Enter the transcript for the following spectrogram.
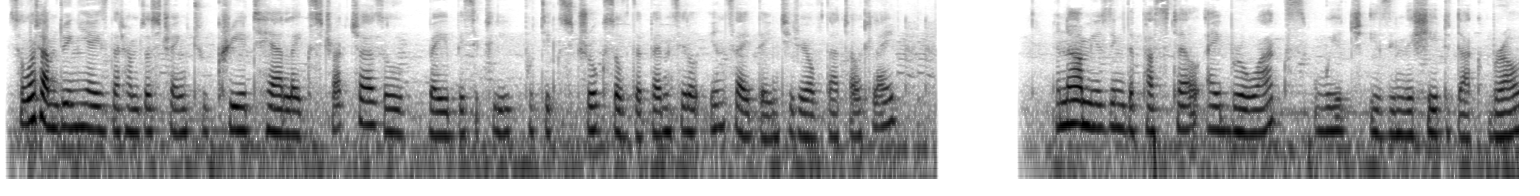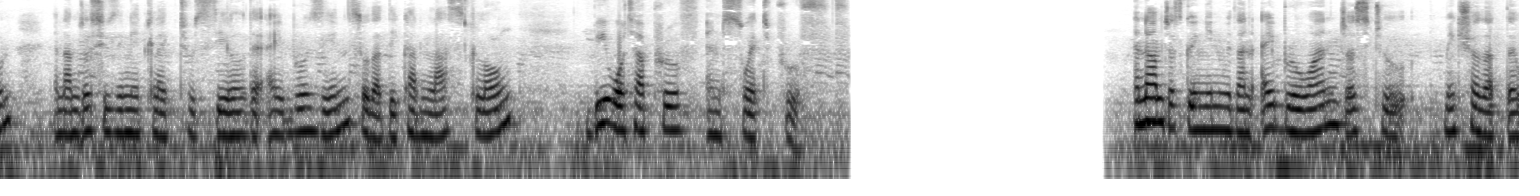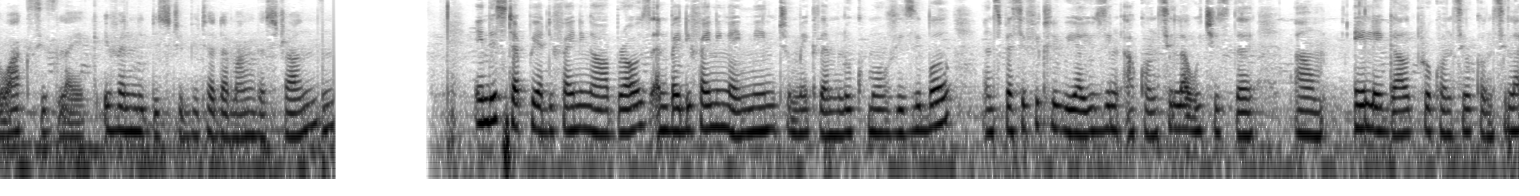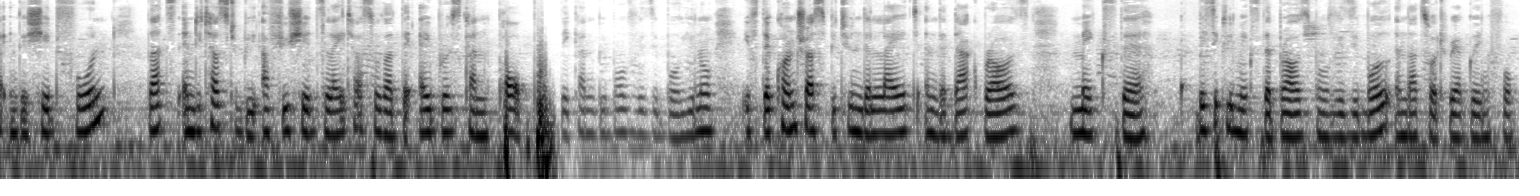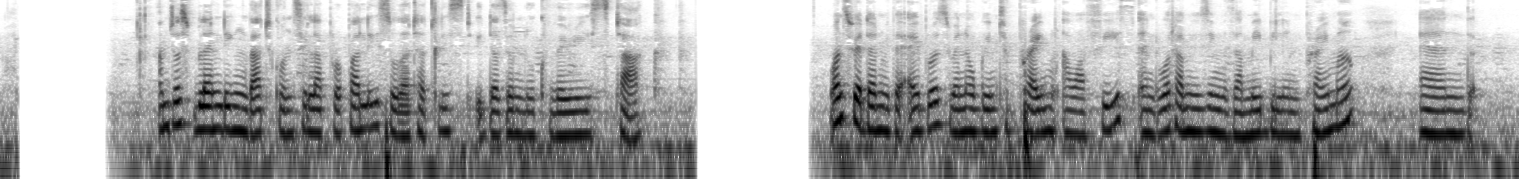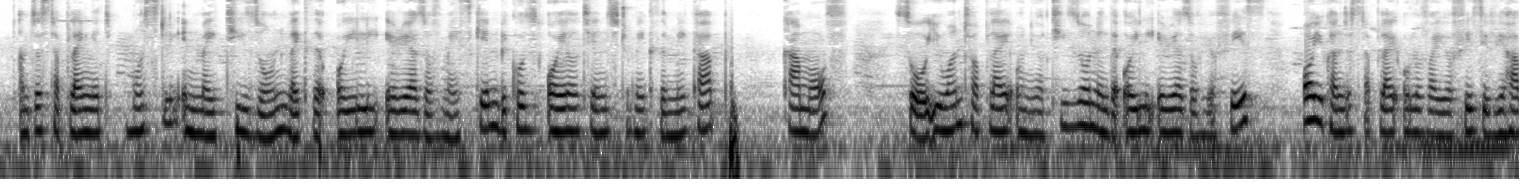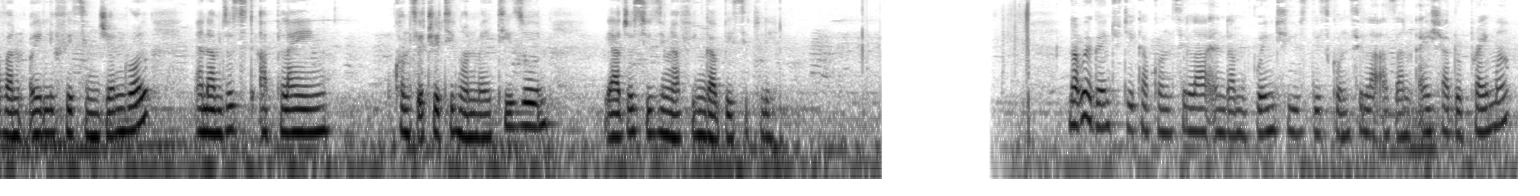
So what I'm doing here is that I'm just trying to create hair-like structures or by basically putting strokes of the pencil inside the interior of that outline. And now I'm using the pastel eyebrow wax which is in the shade dark brown. And I'm just using it like to seal the eyebrows in so that they can last long. Be waterproof and sweat proof and now I'm just going in with an eyebrow one just to make sure that the wax is like evenly distributed among the strands in this step, we are defining our brows, and by defining, I mean to make them look more visible. And specifically, we are using a concealer, which is the um, LA Girl Pro Conceal Concealer in the shade Fawn. That's and it has to be a few shades lighter so that the eyebrows can pop. They can be more visible. You know, if the contrast between the light and the dark brows makes the basically makes the brows more visible, and that's what we are going for. I'm just blending that concealer properly so that at least it doesn't look very stark. Once we're done with the eyebrows, we're now going to prime our face and what I'm using is a Maybelline primer and I'm just applying it mostly in my T-zone, like the oily areas of my skin because oil tends to make the makeup come off. So you want to apply on your T-zone and the oily areas of your face or you can just apply all over your face if you have an oily face in general. And i'm just applying concentrating on my t-zone. Yeah just using a finger basically. Now we're going to take a concealer and i'm going to use this concealer as an eyeshadow primer.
